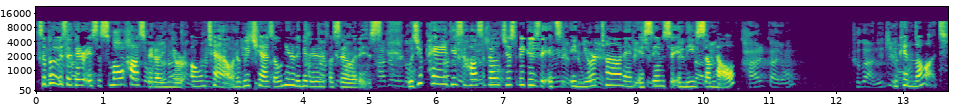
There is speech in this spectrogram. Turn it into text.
Suppose that there is a small hospital in your own town which has only limited facilities. Would you pay this hospital just because it's in your town and it seems it needs some help? You cannot.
